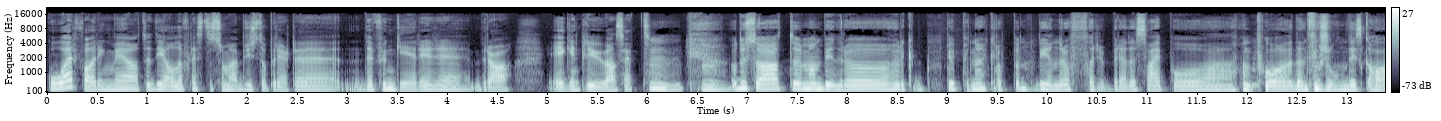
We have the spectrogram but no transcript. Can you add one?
god erfaring med at de aller fleste som er brystopererte, det fungerer eh, bra, egentlig uansett. Mm. Og du sa at man begynner å, eller puppene, kroppen, begynner å forberede seg på, på den funksjonen de skal ha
